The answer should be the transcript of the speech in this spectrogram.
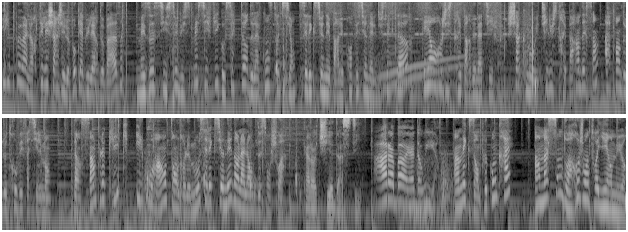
Il peut alors télécharger le vocabulaire de base, mais aussi celui spécifique au secteur de la construction, sélectionné par les professionnels du secteur et enregistré par des natifs. Chaque mot est illustré par un dessin afin de le trouver facilement. D'un simple clic, il pourra entendre le mot sélectionné dans la langue de son choix. E un exemple concret un maçon doit rejointoyer un mur.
